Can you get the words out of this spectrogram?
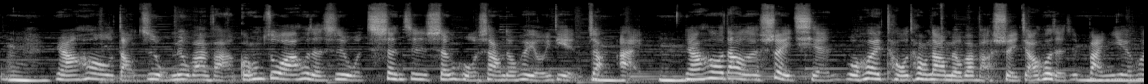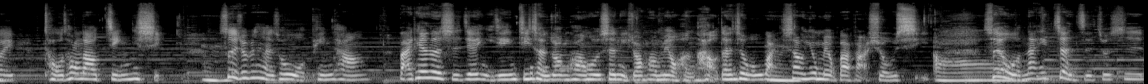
嗯，然后导致我没有办法工作啊，或者是我甚至生活上都会有一点障碍，嗯，然后到了睡前，我会头痛到没有办法睡觉，或者是半。也会头痛到惊醒，所以就变成说我平常。白天的时间已经精神状况或身体状况没有很好，但是我晚上又没有办法休息，哦，所以我那一阵子就是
